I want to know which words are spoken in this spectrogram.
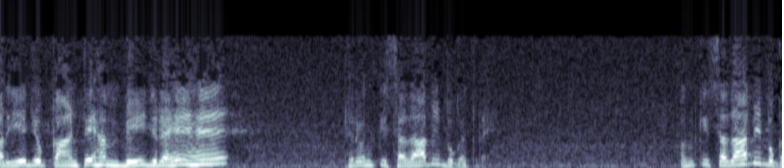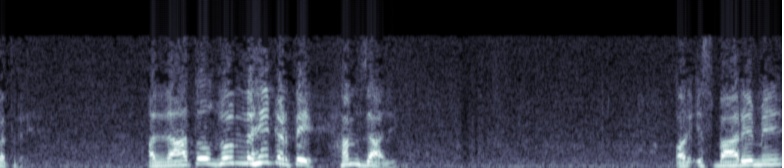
اور یہ جو کانٹے ہم بیج رہے ہیں، پھر ان کی سزا بھی بگت رہے۔ ان کی سزا بھی بگت رہے۔ اللہ تو ظلم نہیں کرتے، ہم ظالم۔ اور اس بارے میں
